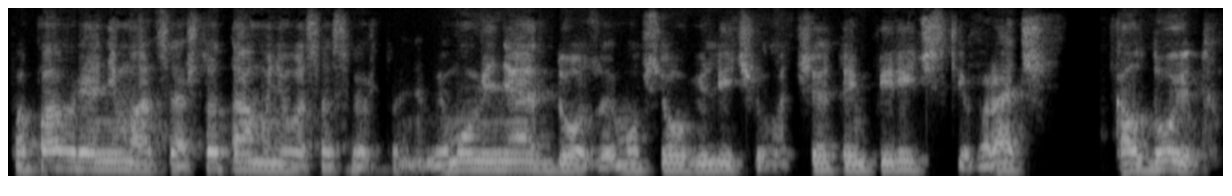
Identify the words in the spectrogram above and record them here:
Попав в реанимацию, а что там у него со свертыванием? Ему меняют дозу, ему все увеличивают. Все это эмпирически. Врач колдует, в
